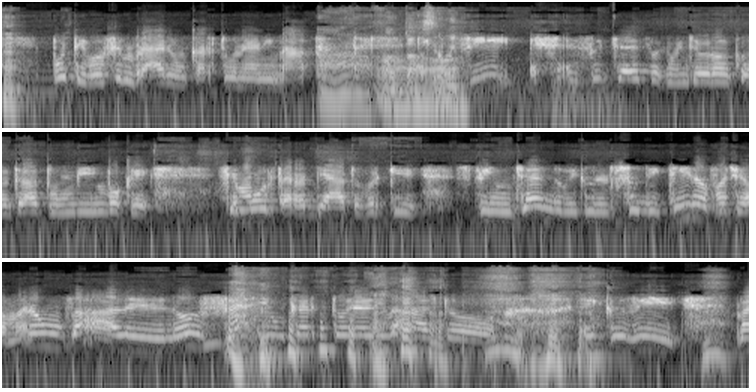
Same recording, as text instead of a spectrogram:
potevo sembrare un cartone animato. Ah, fantastico. Così è successo che un giorno ho incontrato un bimbo che si è molto arrabbiato perché spingendomi con il suo ditino faceva ma non vale, non sei un cartone animato e così, ma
